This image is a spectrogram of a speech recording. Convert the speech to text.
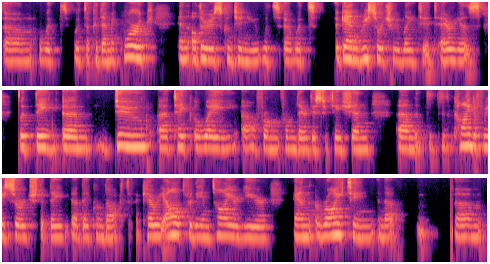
um, with, with academic work, and others continue with, uh, with again, research-related areas, but they um, do uh, take away uh, from, from their dissertation um, the, the, kind of research that they, uh, they conduct, carry out for the entire year and writing that um,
